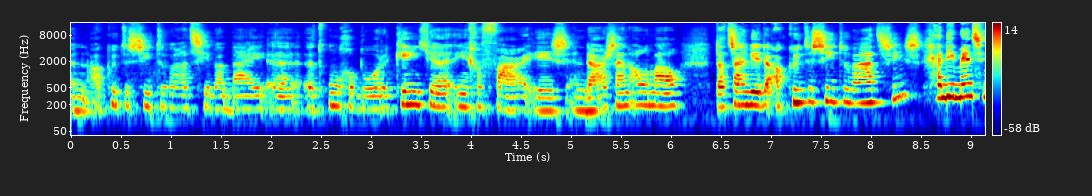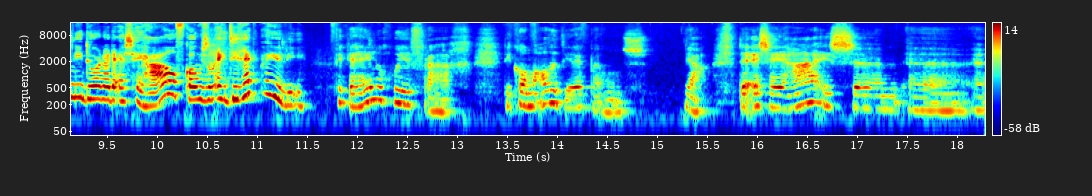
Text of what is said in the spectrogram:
een acute situatie waarbij het ongeboren kindje in gevaar is. En daar zijn allemaal, dat zijn weer de acute situaties. Gaan die mensen niet door naar de SCH of komen ze dan echt direct bij jullie? Vind ik een hele goede vraag. Die komen altijd direct bij ons. Ja, de SCH is uh, uh,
